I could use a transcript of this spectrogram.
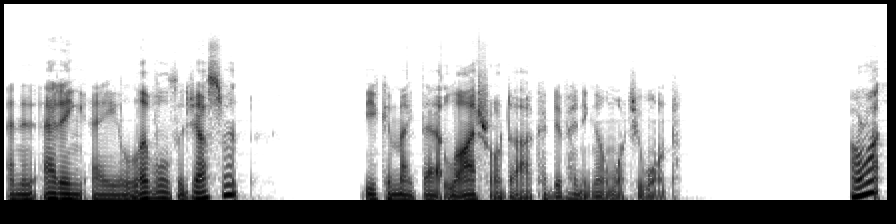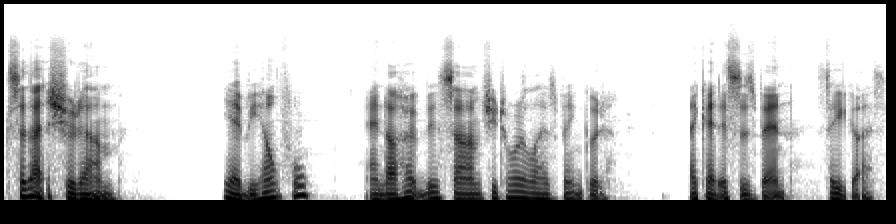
and then adding a levels adjustment, you can make that lighter or darker depending on what you want. Alright, so that should um yeah be helpful and I hope this um tutorial has been good. Okay, this has Ben. See you guys.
